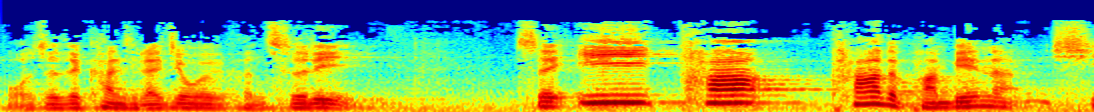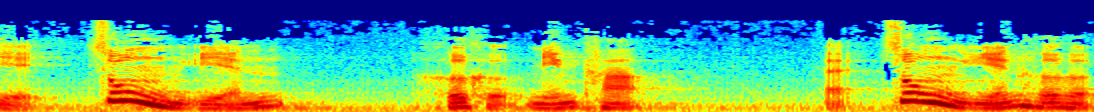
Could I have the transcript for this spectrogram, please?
否则这看起来就会很吃力。是依他他的旁边呢，写众言和合，名他，哎，众言和合，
